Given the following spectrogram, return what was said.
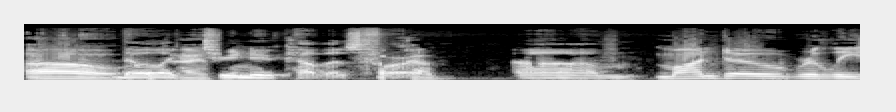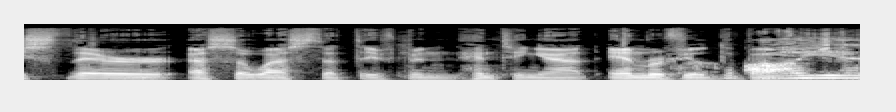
oh, There were okay. like two new covers for Okay. it. Um, Mondo released their SOS that they've been hinting at and revealed the box. oh yeah,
